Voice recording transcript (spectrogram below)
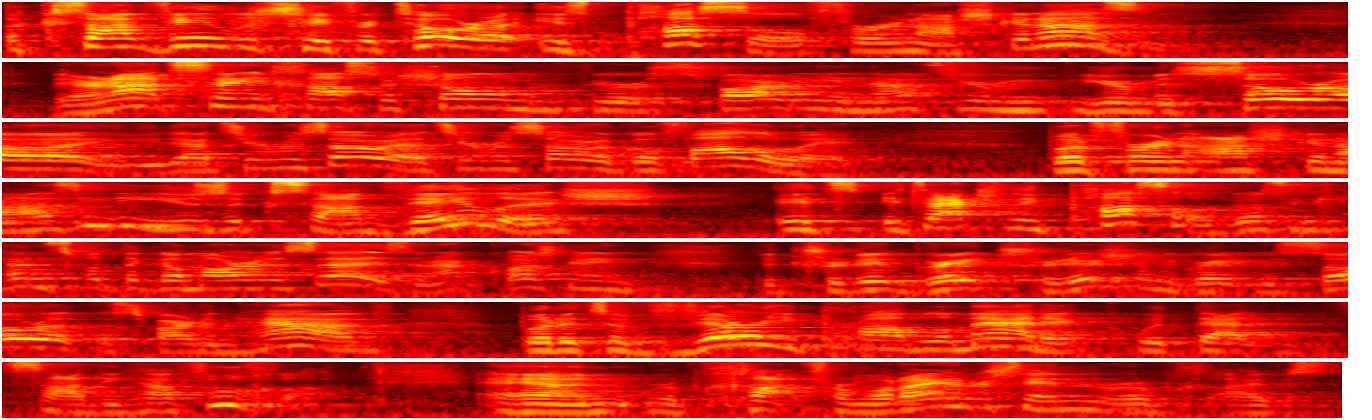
a Ksav Velish Sefer Torah is pasul for an Ashkenazi. They're not saying chas v'shalom if you're a Sephardi and that's your, your Masorah, that's your Masorah, that's your Masorah, go follow it. But for an Ashkenazi to use a ksav velish, it's, it's actually pasul. It goes against what the Gemara says. They're not questioning the tradi- great tradition, the great Masorah that the Sephardim have, but it's a very problematic with that Tzadi Hafucha. And from what I understand, I was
